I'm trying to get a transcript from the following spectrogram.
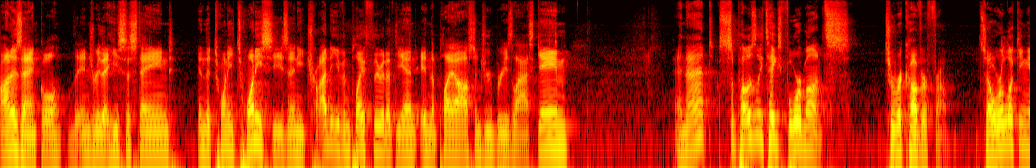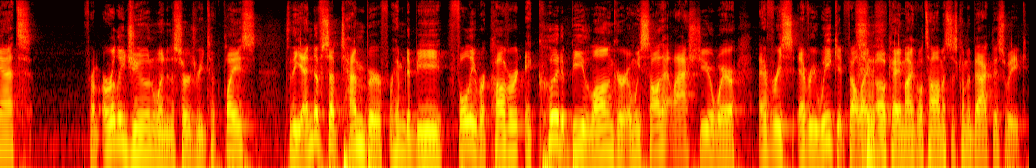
on his ankle, the injury that he sustained in the 2020 season. He tried to even play through it at the end in the playoffs in Drew Brees' last game. And that supposedly takes four months to recover from. So we're looking at from early June when the surgery took place to the end of September for him to be fully recovered. It could be longer, and we saw that last year where every every week it felt like okay, Michael Thomas is coming back this week,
